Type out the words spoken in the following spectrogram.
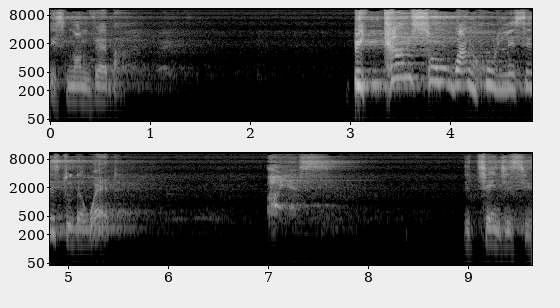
It's non-verbal. Become someone who listens to the word. Oh, yes. It changes you.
